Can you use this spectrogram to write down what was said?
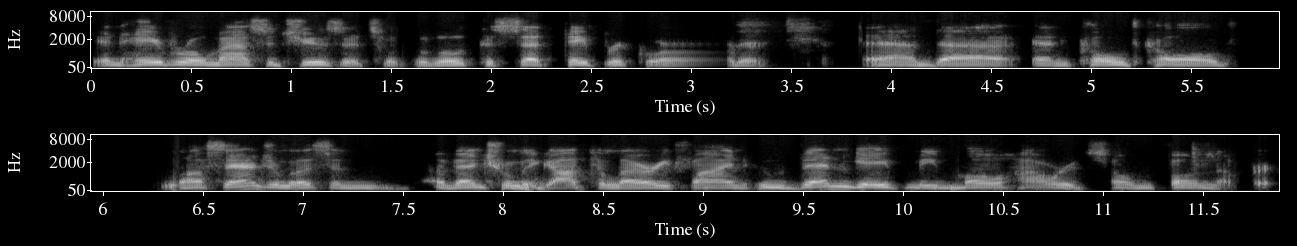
in Haverhill, Massachusetts, with a little cassette tape recorder, and uh, and cold called Los Angeles, and eventually got to Larry Fine, who then gave me Moe Howard's home phone number,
